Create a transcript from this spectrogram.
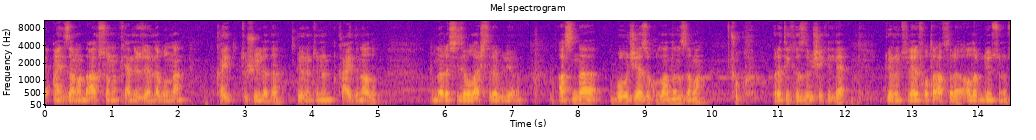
e, aynı zamanda Axon'un kendi üzerinde bulunan kayıt tuşuyla da görüntünün kaydını alıp bunları size ulaştırabiliyorum. Aslında bu cihazı kullandığınız zaman çok pratik, hızlı bir şekilde görüntüleri, fotoğrafları alabiliyorsunuz.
